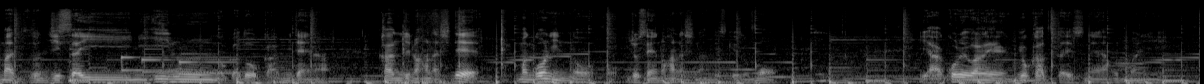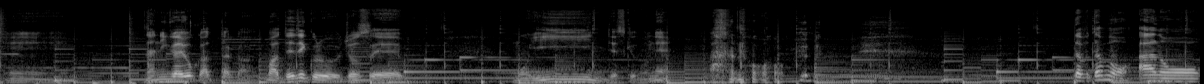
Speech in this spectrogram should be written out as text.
まあ、その実際にいるのかどうかみたいな感じの話で、まあ、5人の女性の話なんですけども。いやこれはね良かったですねほんまに、えー、何が良かったか、まあ、出てくる女性もういいんですけどね。あの多分多分あの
